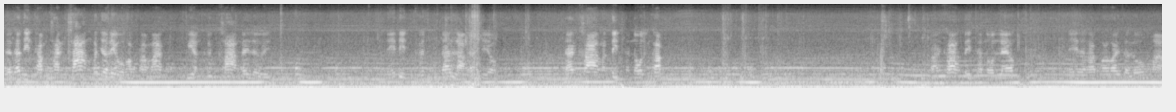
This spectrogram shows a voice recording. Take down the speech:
แต่ถ้าดินทำคันข้างก็จะเร็วครับสามารถเบี่ยงขึ้นข้างได้เลยอันนี้ดินขึ้นด้านหลังด้านเดียว ด้านข้างมันติดถนนครับด้านข้างติดถนนแล้ว นี่นะครับค่อยๆสโลปมา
